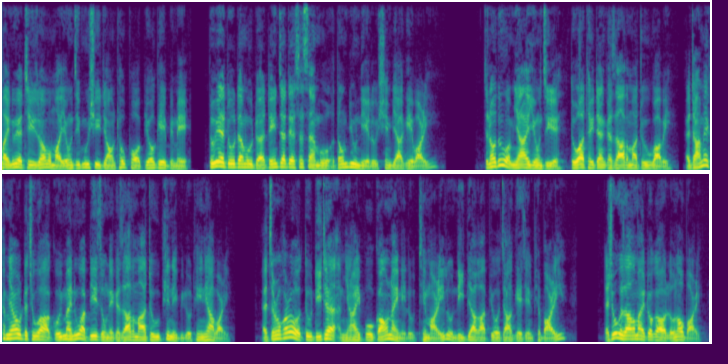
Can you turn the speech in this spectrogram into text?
မိုင်နူးရဲ့ခြေစွမ်းပေါ်မှာယုံကြည်မှုရှိကြောင်းထုတ်ဖော်ပြောခဲ့ပေမဲ့သူ့ရဲ့တိုးတက်မှုအတွက်တင်းကျပ်တဲ့ဆက်ဆံမှုအသုံးပြုနေလို့ရှင်းပြခဲ့ပါတယ်။ကျွန်တော်တို့အများကြီးယုံကြည်တယ်။သူကထိတ်တန်းကစားသမားတူပါပဲ။အဲဒါမဲ့ခင်ဗျားတို့တချို့ကကိုကြီးမိုင်နူးကပြည့်စုံတဲ့ကစားသမားတူဖြစ်နေပြီလို့ထင်ကြပါတယ်။အဲကျွန်တော်ကတော့သူဒီထက်အများကြီးပိုကောင်းနိုင်တယ်လို့ထင်ပါတယ်လို့နီးပြကပြောကြားခဲ့ခြင်းဖြစ်ပါတယ်။တချို့ကစားသမားတွေအတွက်ကတော့လုံလောက်ပါတယ်။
